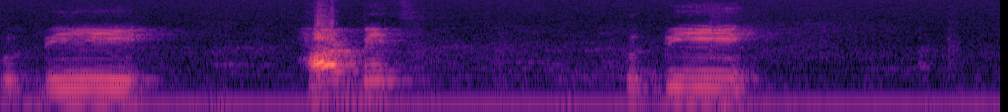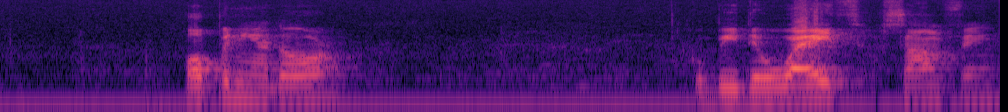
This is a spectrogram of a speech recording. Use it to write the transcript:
could be heartbeat, could be opening a door, could be the weight of something,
